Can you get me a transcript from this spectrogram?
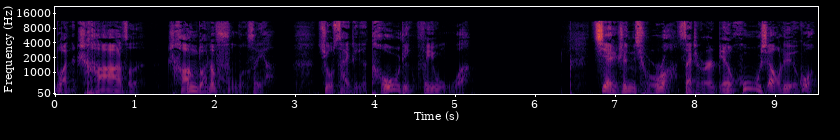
短的叉子，长短的斧子呀，就在这个头顶飞舞啊。健身球啊，在这耳边呼啸掠过。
